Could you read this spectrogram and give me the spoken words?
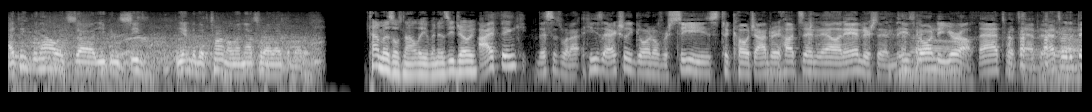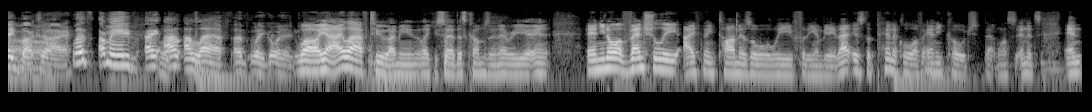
I think for now it's uh, you can see the end of the tunnel, and that's what I like about it. Tom Izzo's not leaving, is he, Joey? I think this is what I, he's actually going overseas to coach Andre Hutson and Alan Anderson. He's going to Europe. That's what's happening. That's where the big bucks are. Let's. I mean, I I, I laughed. I, uh, wait, go ahead. Well, yeah, I laugh too. I mean, like you said, this comes in every year, and and you know, eventually, I think Tom Izzo will leave for the NBA. That is the pinnacle of any coach that wants, and it's and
